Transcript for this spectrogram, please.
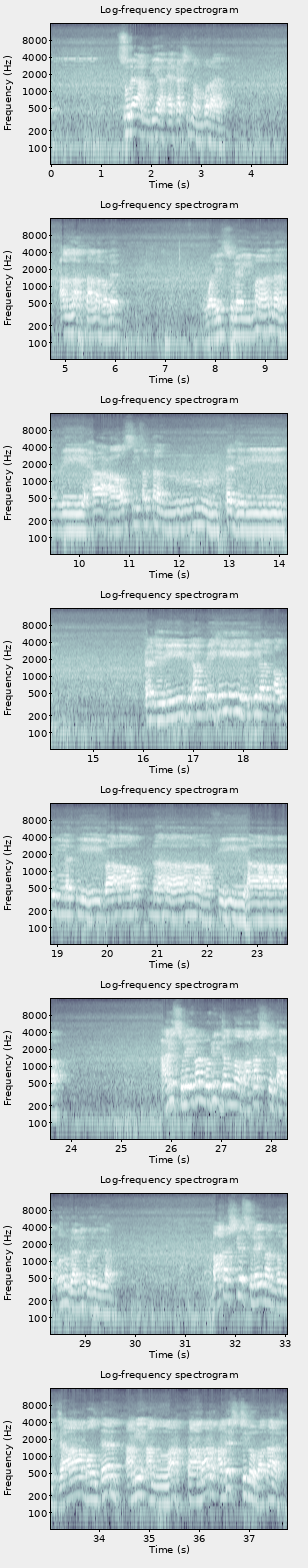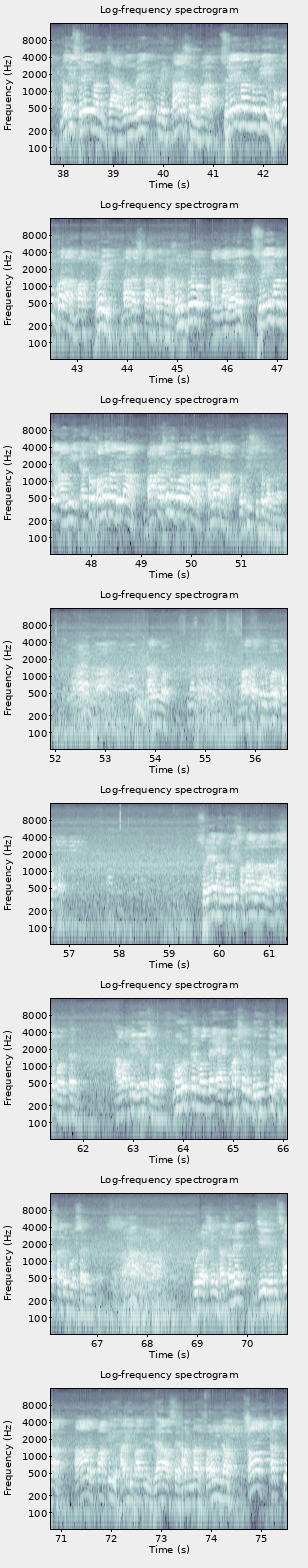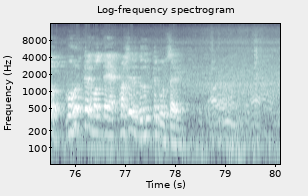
সুরে আম্বিয়া একাশি নম্বর আয়াত আল্লাহ তাআলা বলেন ولسليمان الريح عاصفة تجري تجري بأمره إلى الأرض التي باركنا فيها আমি সুলাইমান নবীর জন্য বাতাসকে তার অনুগামী করে দিলাম বাতাসকে সুলাইমান নবী যা বলতেন, আমি আল্লাহ তাআলার আদেশ ছিল বাতাস। নবী সুলাইমান যা বলবে, তুমি তা শুনবা। সুলাইমান নবী হুকুম করা মাত্রই বাতাস তার কথা শুনতো। আল্লাহ বলেন, সুলাইমানকে আমি এত ক্ষমতা দিলাম, বাতাসের উপরও তার ক্ষমতা প্রতিষ্ঠিত করলাম তার উপর। বাতাসের উপর ক্ষমতা। সুলেমান নবী সকালবেলা বাতাসকে বলতেন আমাকে নিয়ে চলো। মুহূর্তের মধ্যে এক মাসের দূরত্বে বাতাস তাকে পৌঁছায় দিত। পুরা সিংহাসনে জিন ইনসান আর পাতিল হাড়ি পাতিল যা আছে রান্নার সরঞ্জাম সব থাকতো মুহূর্তের মধ্যে এক মাসের দূরত্বে পৌঁছায়।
